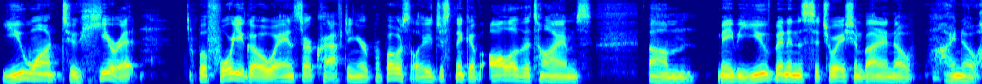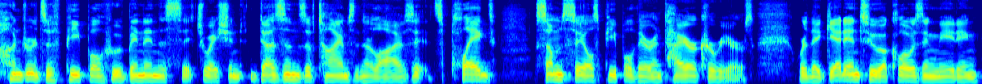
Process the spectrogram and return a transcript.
you want to hear it before you go away and start crafting your proposal. You just think of all of the times um, maybe you've been in this situation, but I know I know hundreds of people who have been in this situation dozens of times in their lives. It's plagued some salespeople their entire careers, where they get into a closing meeting,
